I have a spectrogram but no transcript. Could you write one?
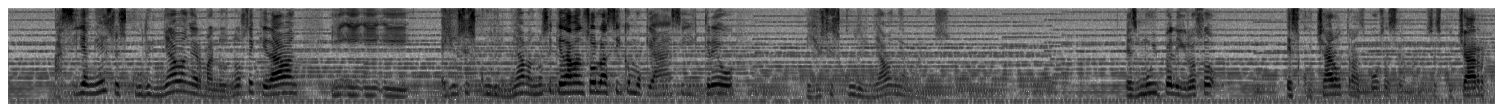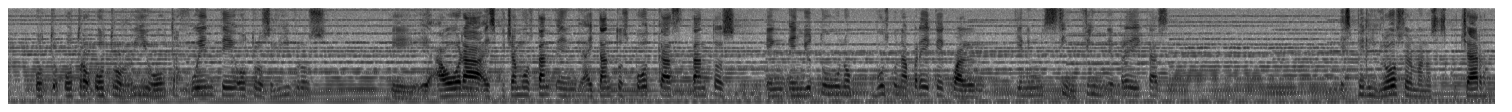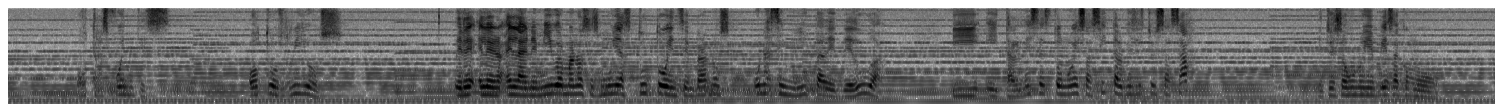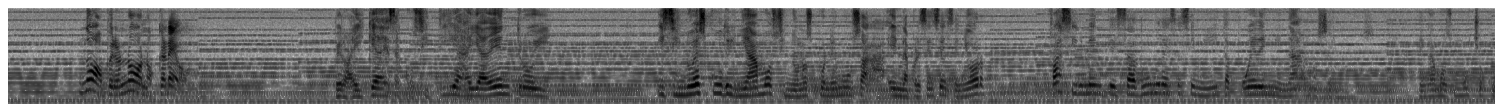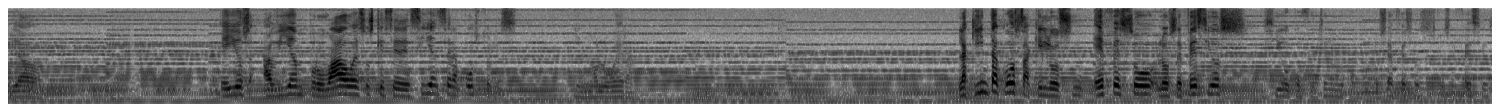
hacían eso, escudriñaban, hermanos, no se quedaban y, ellos escudriñaban, no se quedaban solo así como que, ah, sí, creo. Ellos escudriñaban, hermanos. Es muy peligroso escuchar otras voces, hermanos, escuchar otro, otro, otro río, otra fuente, otros libros. Eh, ahora escuchamos, hay tantos podcasts, tantos en, YouTube, uno busca una prédica y cual tiene un sinfín de prédicas. Es peligroso, hermanos, escuchar otras fuentes, otros ríos. El, enemigo, hermanos, es muy astuto en sembrarnos una semillita de, duda. Y, tal vez esto no es así, tal vez esto es asá. Entonces a uno ya empieza como, no, pero no, no creo. Pero ahí queda esa cositilla ahí adentro y, y si no escudriñamos, si no nos ponemos en la presencia del Señor, fácilmente esa duda, esa semillita puede minarnos, hermanos. Tengamos mucho cuidado. Ellos habían probado a esos que se decían ser apóstoles y no lo eran. La quinta cosa que los, Éfeso, los efesios, sigo confundiendo con los efesos, los efesios,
